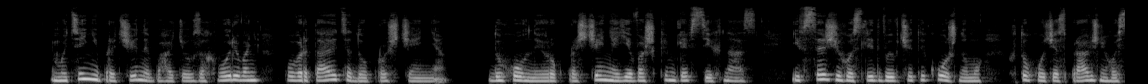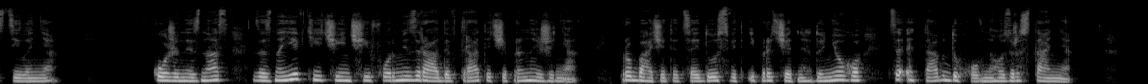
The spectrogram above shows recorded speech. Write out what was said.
Емоційні причини багатьох захворювань повертаються до прощення. Духовний урок прощення є важким для всіх нас, і все ж його слід вивчити кожному, хто хоче справжнього зцілення. Кожен із нас зазнає в тій чи іншій формі зради, втрати чи приниження. Пробачити цей досвід і причетних до нього це етап духовного зростання.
